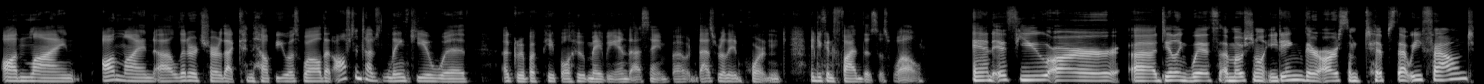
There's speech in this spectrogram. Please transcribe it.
online online uh, literature that can help you as well that oftentimes link you with a group of people who may be in that same boat. That's really important. And you can find this as well. And if you are uh, dealing with emotional eating, there are some tips that we found.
